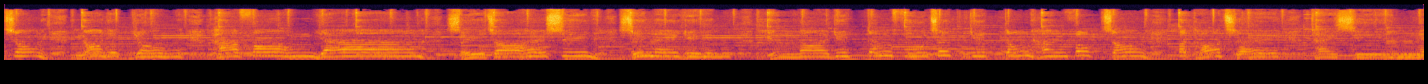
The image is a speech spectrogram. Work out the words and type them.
中，我亦用下放任。谁在算算未完？原来越懂付出，越懂幸福总不可取替是你。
